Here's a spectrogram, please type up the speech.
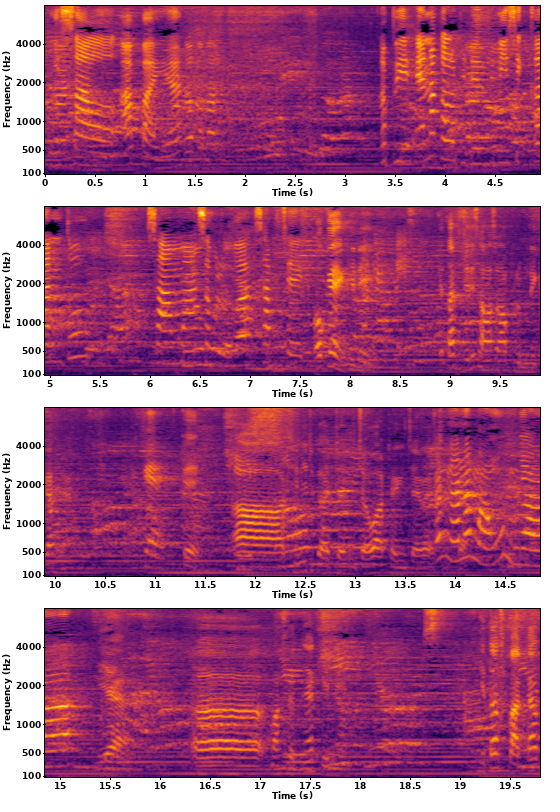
misal apa ya lebih enak kalau didefinisikan tuh sama sebuah subjek Oke, gini. Kita di sini sama-sama belum nikah ya. oke Oke. Ah, di sini juga ada yang cowok, ada yang cewek. kan Nana maunya Iya. Eh, maksudnya gini. Kita sepakat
